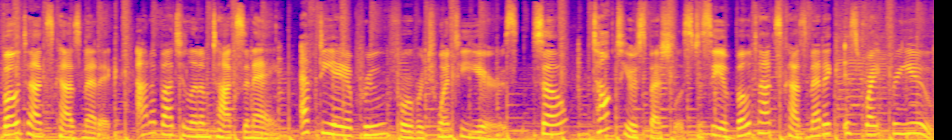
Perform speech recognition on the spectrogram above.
Botox Cosmetic, out of botulinum toxin A, FDA approved for over 20 years. So, talk to your specialist to see if Botox Cosmetic is right for you.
